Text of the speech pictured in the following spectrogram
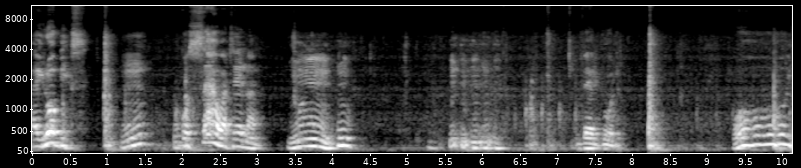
aerobics mm, uko sawa tena mm, mm. Mm, mm, mm, mm. Very good. Oi.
